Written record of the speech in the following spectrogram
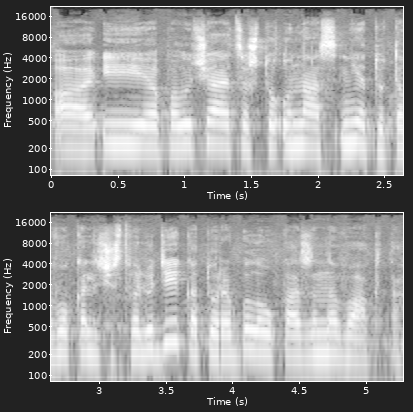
а, и получается, что у нас нету того количества людей, которое было указано в актах.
